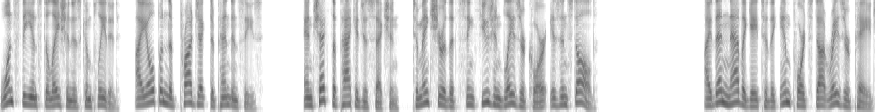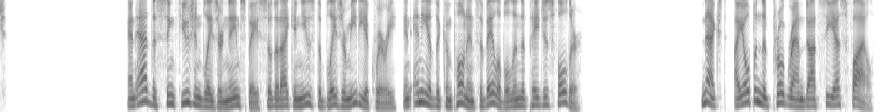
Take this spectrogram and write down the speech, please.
Once the installation is completed, I open the project dependencies and check the packages section to make sure that Syncfusion Blazor Core is installed. I then navigate to the imports.razor page and add the Syncfusion Blazor namespace so that I can use the Blazor Media Query in any of the components available in the Pages folder. Next, I open the program.cs file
